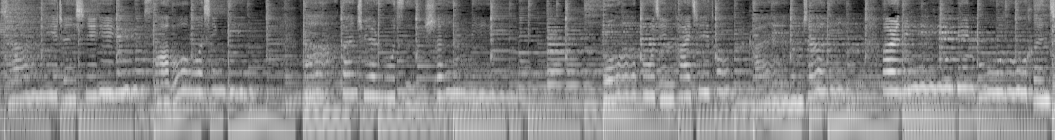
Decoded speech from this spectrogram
像一阵细雨洒落。我心底，那感觉如此神秘。我不禁抬起头看着你，而你并不露痕迹。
